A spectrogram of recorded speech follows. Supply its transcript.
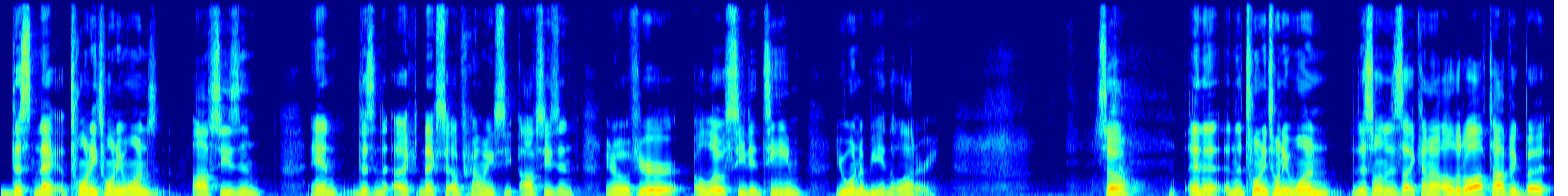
this next 2021 off season and this uh, next upcoming off season, you know, if you're a low seeded team, you want to be in the lottery. So, and the, and the 2021, this one is like kind of a little off topic, but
